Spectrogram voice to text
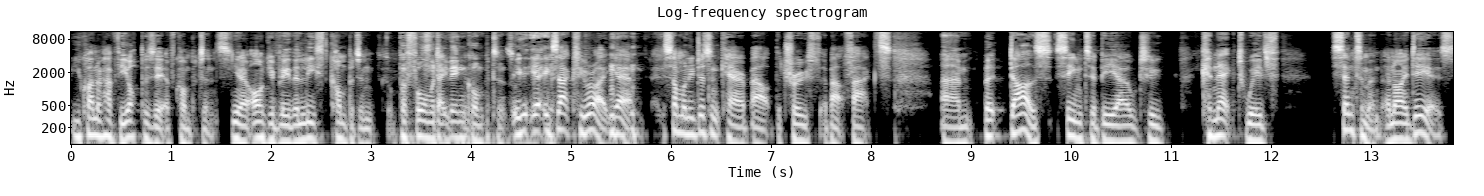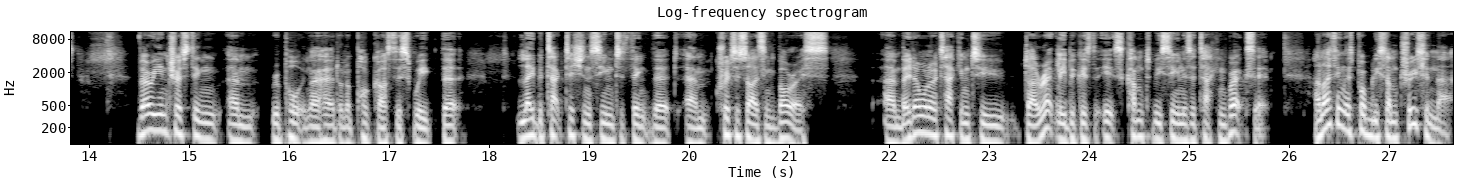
you kind of have the opposite of competence. You know, arguably the least competent, performative statesman. incompetence. Exactly right. Yeah, someone who doesn't care about the truth, about facts, um, but does seem to be able to connect with sentiment and ideas. Very interesting um, reporting I heard on a podcast this week that Labour tacticians seem to think that um, criticising Boris um, they don't want to attack him too directly because it's come to be seen as attacking Brexit. And I think there's probably some truth in that,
